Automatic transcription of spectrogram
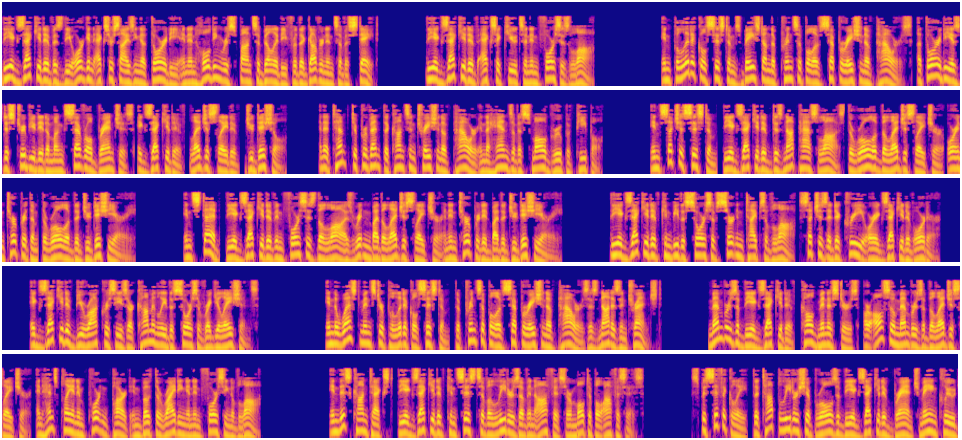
The executive is the organ exercising authority in and holding responsibility for the governance of a state. The executive executes and enforces law. In political systems based on the principle of separation of powers, authority is distributed among several branches executive, legislative, judicial—an attempt to prevent the concentration of power in the hands of a small group of people. In such a system, the executive does not pass laws the role of the legislature or interpret them the role of the judiciary. Instead, the executive enforces the law as written by the legislature and interpreted by the judiciary. The executive can be the source of certain types of law, such as a decree or executive order. Executive bureaucracies are commonly the source of regulations. In the Westminster political system, the principle of separation of powers is not as entrenched. Members of the executive, called ministers, are also members of the legislature, and hence play an important part in both the writing and enforcing of law. In this context, the executive consists of a leaders of an office or multiple offices. Specifically, the top leadership roles of the executive branch may include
